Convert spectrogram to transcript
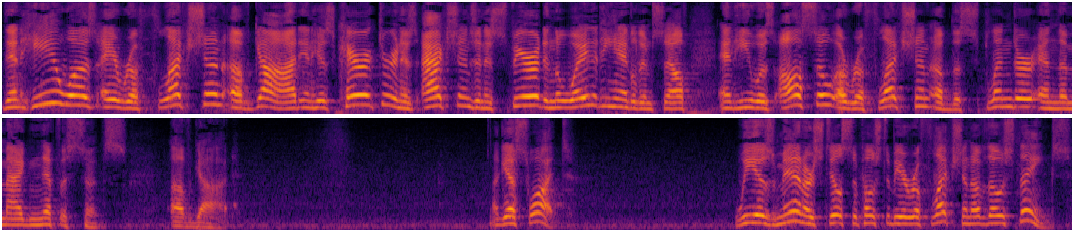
then he was a reflection of God in his character, in his actions, in his spirit, in the way that he handled himself. And he was also a reflection of the splendor and the magnificence of God. Now, guess what? We as men are still supposed to be a reflection of those things.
